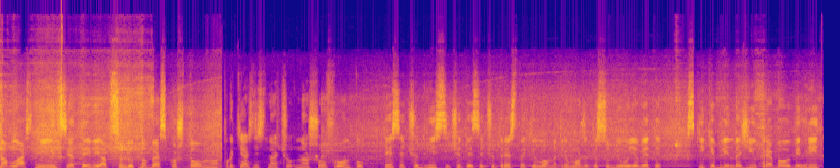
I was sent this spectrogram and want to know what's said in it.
на власній ініціативі абсолютно безкоштовно. Протяжність нашого фронту 1200 чи 1300 кілометрів. Можете собі уявити, скільки бліндажів треба обігріти.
